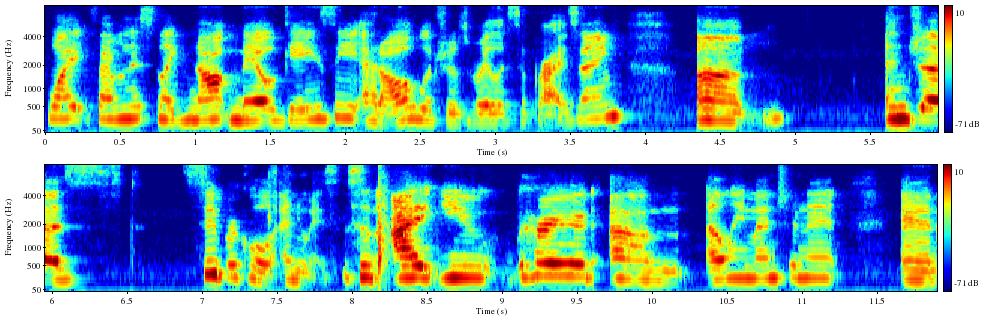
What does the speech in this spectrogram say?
quite feminist, like not male gazy at all, which was really surprising. Um, and just super cool. Anyways, so I you heard um, Ellie mention it, and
